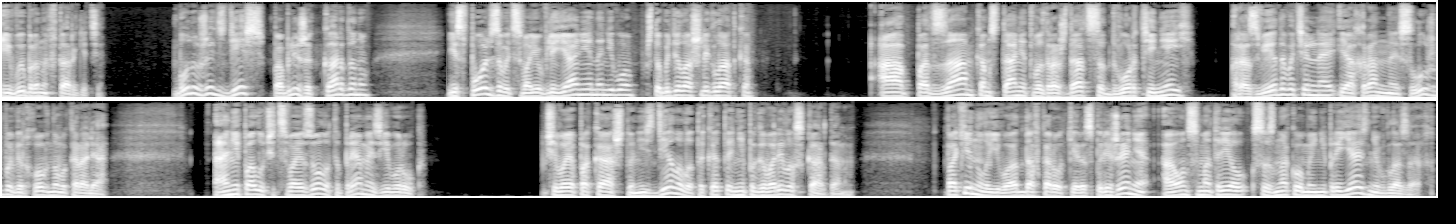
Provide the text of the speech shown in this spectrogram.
и выбранных в Таргете. Буду жить здесь, поближе к Кардену, использовать свое влияние на него, чтобы дела шли гладко. А под замком станет возрождаться двор теней, разведывательная и охранная служба Верховного Короля. Они получат свое золото прямо из его рук. Чего я пока что не сделала, так это не поговорила с Карденом покинула его, отдав короткие распоряжения, а он смотрел со знакомой неприязнью в глазах,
